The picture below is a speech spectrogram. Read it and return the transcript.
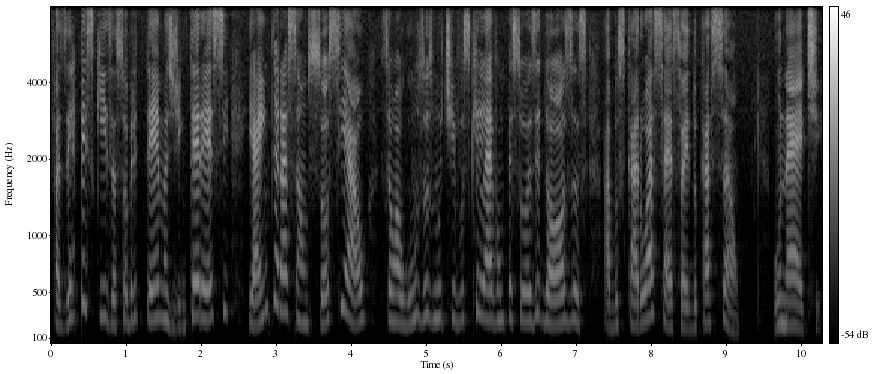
fazer pesquisa sobre temas de interesse e a interação social são alguns dos motivos que levam pessoas idosas a buscar o acesso à educação. O NET,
